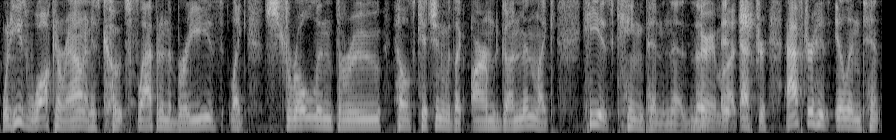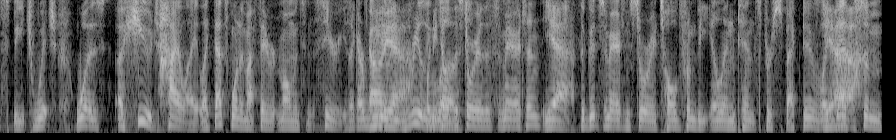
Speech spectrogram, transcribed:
when he's walking around and his coat's flapping in the breeze, like strolling through Hell's Kitchen with like armed gunmen. Like he is Kingpin in the, the Very much. after after his ill intent speech, which was a huge highlight. Like that's one of my favorite moments in the series. Like I Oh really, yeah. really when he told the story of the Samaritan. yeah, the Good Samaritan story told from the ill intent's perspective. Like Yeah. that's some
